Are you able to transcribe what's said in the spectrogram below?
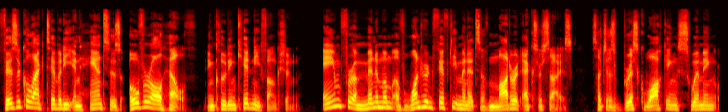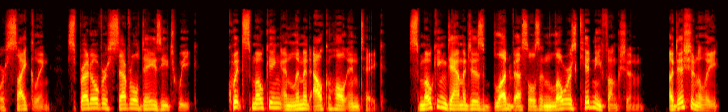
Physical activity enhances overall health, including kidney function. Aim for a minimum of 150 minutes of moderate exercise, such as brisk walking, swimming, or cycling, spread over several days each week. Quit smoking and limit alcohol intake. Smoking damages blood vessels and lowers kidney function. Additionally,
